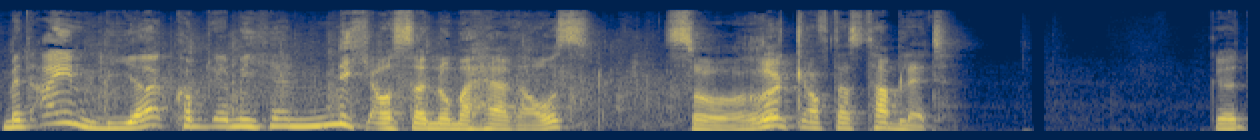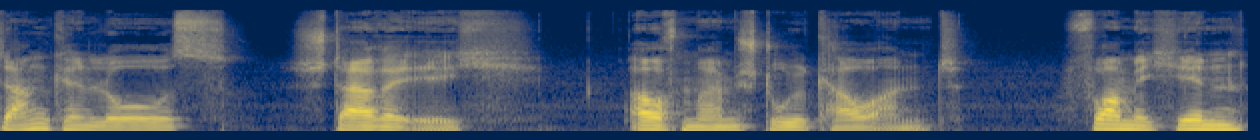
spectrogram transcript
Mit einem Bier kommt er mir hier nicht aus der Nummer heraus. Zurück auf das Tablett. Gedankenlos starre ich, auf meinem Stuhl kauernd, vor mich hin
